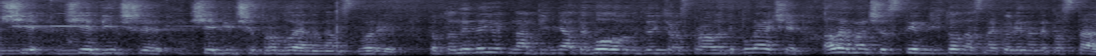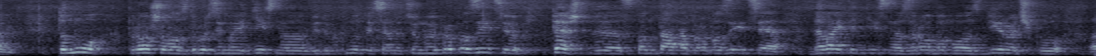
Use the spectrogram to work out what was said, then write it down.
ще, ще більше, ще більше проблеми нам створив. Тобто не дають нам підняти голову, не дають розправити плечі, але менше з тим ніхто нас на коліна не поставить. Тому прошу вас, друзі мої, дійсно відгукнутися на цю мою пропозицію. Теж е, спонтанна пропозиція. Давайте дійсно зробимо збірочку е,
